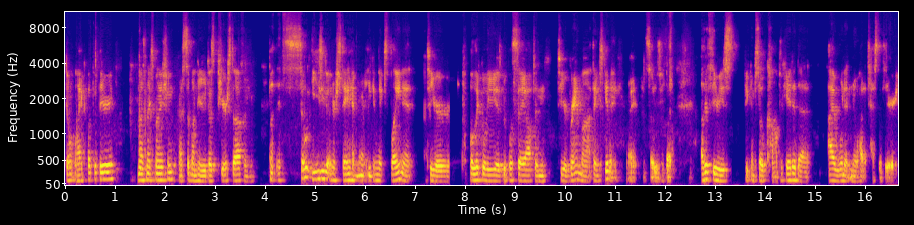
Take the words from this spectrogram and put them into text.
don't like about the theory. That's an explanation. As someone who does pure stuff, and but it's so easy to understand. Right? You can explain it to your colloquially, as people say often, to your grandma at Thanksgiving. Right? It's so easy. But other theories become so complicated that I wouldn't know how to test the theory,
